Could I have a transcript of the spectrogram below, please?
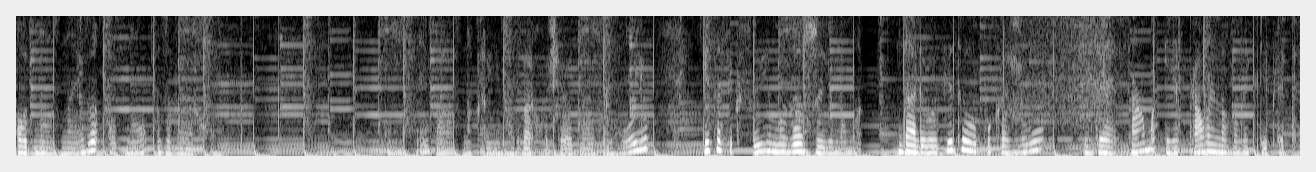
Одну знизу, одну зверху. Зараз накриємо зверху ще одною фольгою і зафіксуємо зажимами. Далі у відео покажу, де саме і як правильно вони кріпляться.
